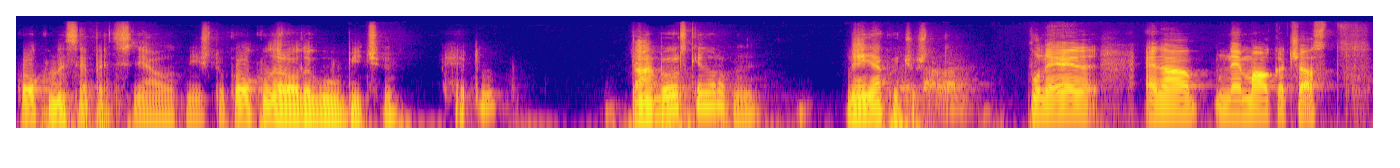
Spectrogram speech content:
колко не се притеснява от нищо, колко народа го обича. Ето. Това е българския народ, не? Не е някой чужд. поне една немалка част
